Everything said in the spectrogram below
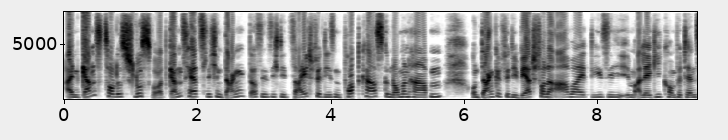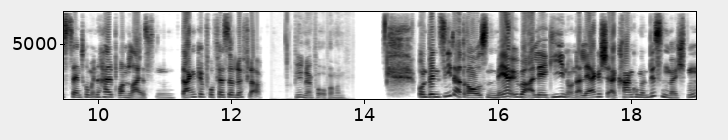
Ein ganz tolles Schlusswort. Ganz herzlichen Dank, dass Sie sich die Zeit für diesen Podcast genommen haben und danke für die wertvolle Arbeit, die Sie im Allergiekompetenzzentrum in Heilbronn leisten. Danke, Professor Löffler. Vielen Dank, Frau Oppermann. Und wenn Sie da draußen mehr über Allergien und allergische Erkrankungen wissen möchten,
